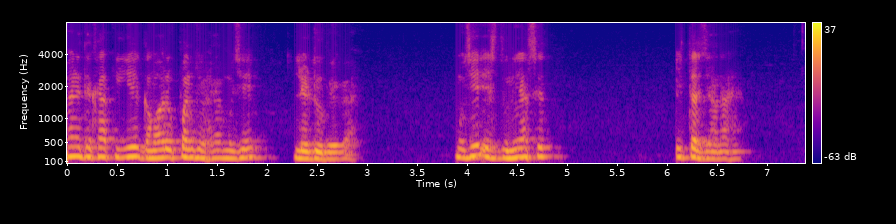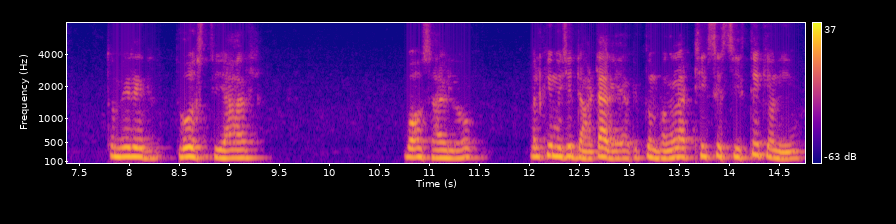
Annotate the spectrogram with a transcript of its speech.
मैंने देखा कि ये गंवारूपन जो है, मुझे ले डूबेगा। मुझे इस दुनिया से इतर जाना है। तो मेरे दोस्त यार, बहुत सारे लोग, बल्कि मुझे डांटा गया कि तुम बंगला ठीक से सीखते क्यों नहीं हो?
